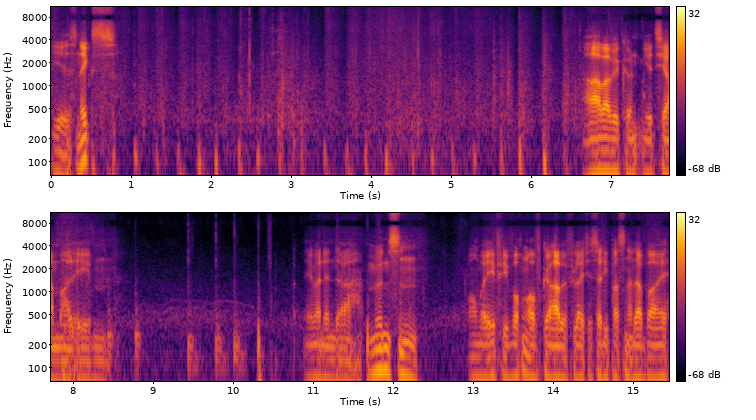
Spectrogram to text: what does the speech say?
Hier ist nix. Aber wir könnten jetzt ja mal eben... Was nehmen wir denn da? Münzen. Brauchen wir eh für die Wochenaufgabe. Vielleicht ist da die passende dabei.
